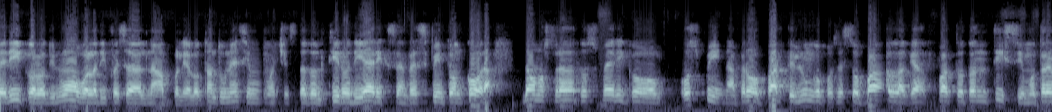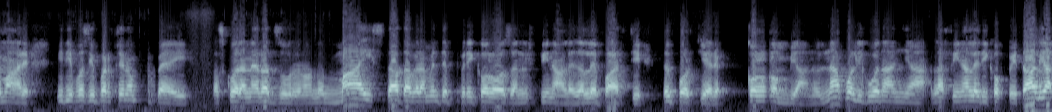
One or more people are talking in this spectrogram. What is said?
pericolo di nuovo alla difesa del Napoli. All'81esimo c'è stato il tiro di Eriksen, respinto ancora da uno stratosferico Ospina, però parte il lungo possesso palla che ha fatto tantissimo tremare i tifosi partenopei. La squadra nerazzurra non è mai stata veramente pericolosa nel finale dalle parti del portiere colombiano. Il Napoli guadagna la finale di Coppa Italia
